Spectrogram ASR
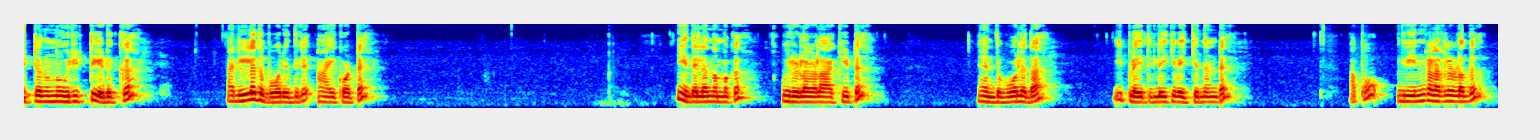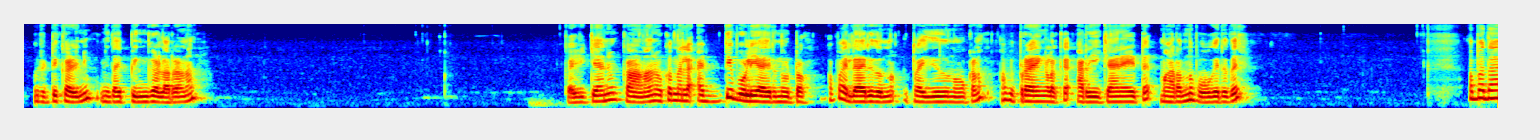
ഇട്ടൊന്ന് ഉരുട്ടിയെടുക്കുക. നല്ലതുപോലെ ഇതിൽ ആയിക്കോട്ടെ. ഇനി ഇതെല്ലാം നമുക്ക് ഉരുളകളാക്കിയിട്ട് ഞാൻ ഇതുപോലെ ഇതാ ഈ പ്ലേറ്റിലേക്ക് വയ്ക്കുന്നുണ്ട് അപ്പോൾ ഗ്രീൻ കളറിലുള്ളത് ഉരുട്ടിക്കഴിഞ്ഞു. ഇതായി പിങ്ക് കളറാണ്. കഴിക്കാനും കാണാനും ഒക്കെ നല്ല അടിപൊളിയായിരുന്നു കേട്ടോ അപ്പോൾ എല്ലാവരും ഇതൊന്ന് ട്രൈ ചെയ്ത് നോക്കണം. അഭിപ്രായങ്ങളൊക്കെ അറിയിക്കാനായിട്ട് മറന്നു പോകരുത്. അപ്പോൾ അതാ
